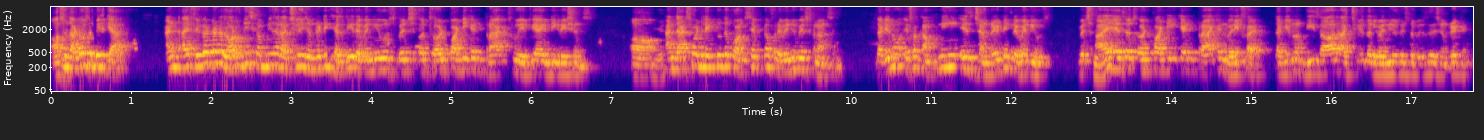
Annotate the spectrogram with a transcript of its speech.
Uh, so that was a big gap. And I figured that a lot of these companies are actually generating healthy revenues, which a third party can track through API integrations. Uh, yeah. And that's what led to the concept of revenue based financing. That, you know, if a company is generating revenues, which mm-hmm. I, as a third party, can track and verify that, you know, these are actually the revenues which the business is generating,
